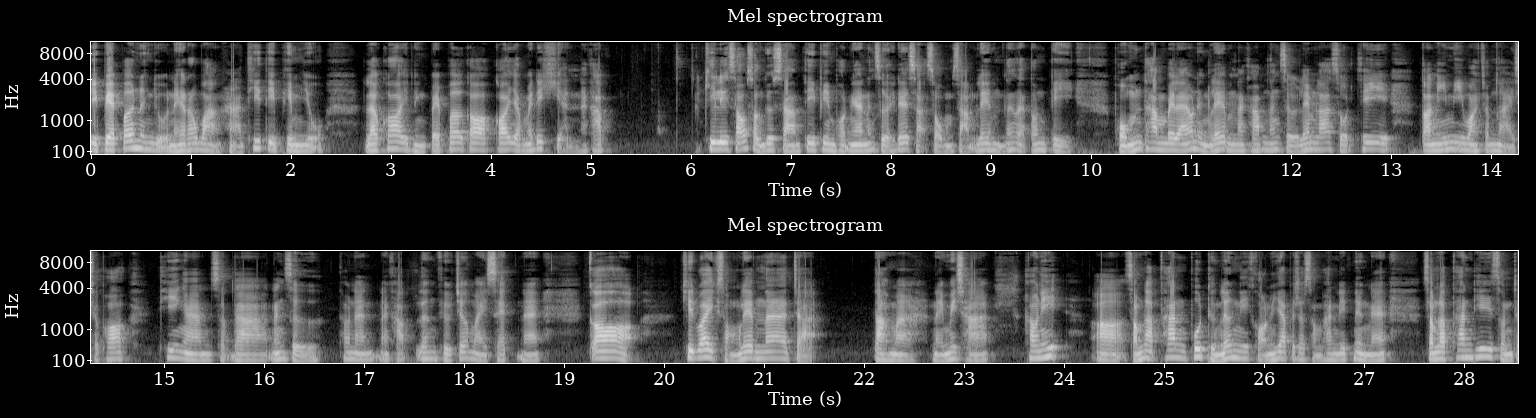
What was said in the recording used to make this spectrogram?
อีก paper หนึ่งอยู่ในระหว่างหาที่ตีพิมพ์อยู่ แล้วก็อีก 1 paper ก็ก็ยังไม่ได้เขียนนะครับ Key Result 2.3 ตีพิมพ์ผลงานหนังสือให้ได้สะสม 3 เล่มตั้งแต่ต้นปี ผมทำไปแล้ว 1 เล่มนะครับ หนังสือเล่มล่าสุดที่ตอนนี้มีวางจำหน่ายเฉพาะที่งานสัปดาห์หนังสือเท่านั้นนะครับ เรื่อง Future Mindset นะ ก็คิดว่าอีก 2 เล่มน่าจะตามมาในไม่ช้า คราวนี้ สำหรับท่านพูดถึงเรื่องนี้ขออนุญาตประชาสัมพันธ์นิดนึงนะสำหรับท่านที่สนใจ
